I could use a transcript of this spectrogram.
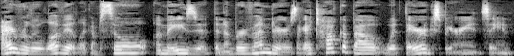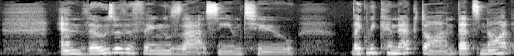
I really love it. Like I'm so amazed at the number of vendors." Like I talk about what they're experiencing. And those are the things that seem to like we connect on that's not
